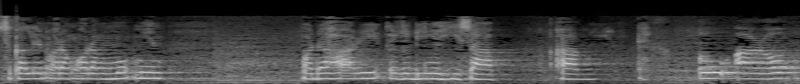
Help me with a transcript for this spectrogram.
sekalian orang-orang mukmin pada hari terjadinya hisab. Amin. O Lord,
